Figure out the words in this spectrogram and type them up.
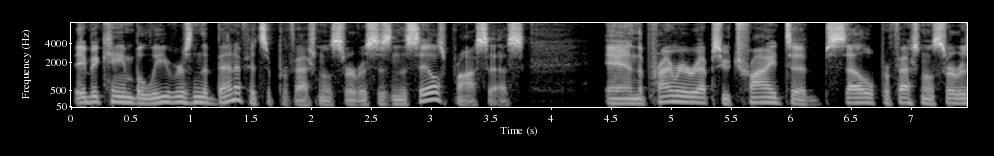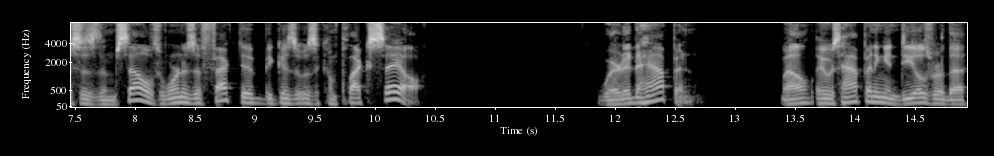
they became believers in the benefits of professional services in the sales process. And the primary reps who tried to sell professional services themselves weren't as effective because it was a complex sale. Where did it happen? Well, it was happening in deals where the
